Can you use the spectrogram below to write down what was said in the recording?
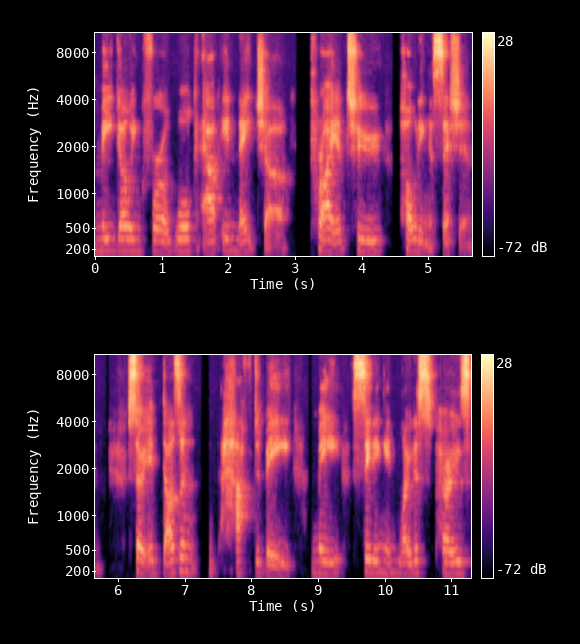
me going for a walk out in nature prior to holding a session. So it doesn't have to be me sitting in lotus pose,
